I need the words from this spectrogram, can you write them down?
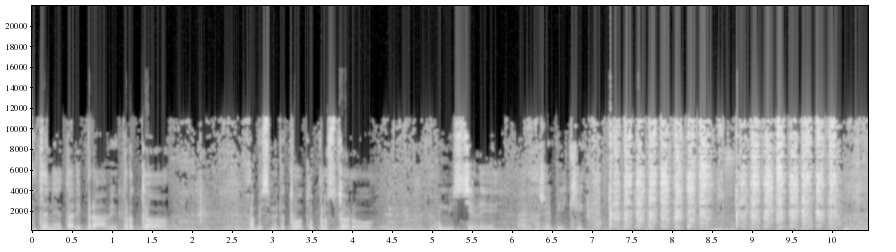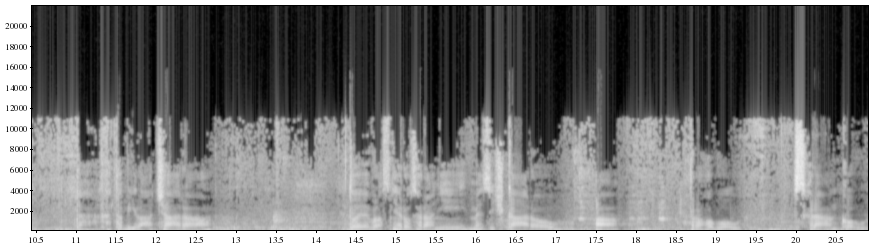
a ten je tady právě proto, aby jsme do tohoto prostoru umístili řebíky. Tak a ta bílá čára to je vlastně rozhraní mezi škárou a rohovou schránkou.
